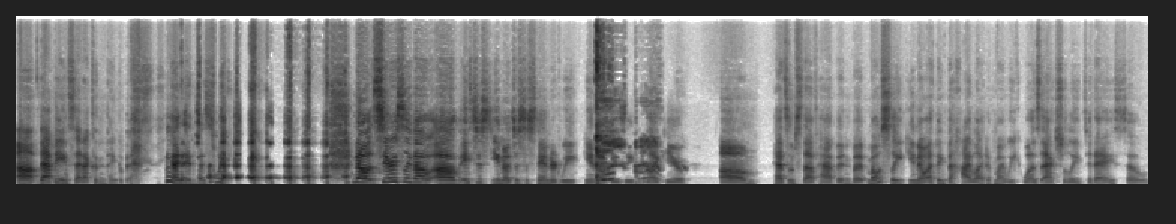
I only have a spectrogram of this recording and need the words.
Uh, that being said, I couldn't think of it. I did this week. no, seriously though, um, it's just you know just a standard week. You know, busy like you. Um, had some stuff happen, but mostly, you know, I think the highlight of my week was actually today. So,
